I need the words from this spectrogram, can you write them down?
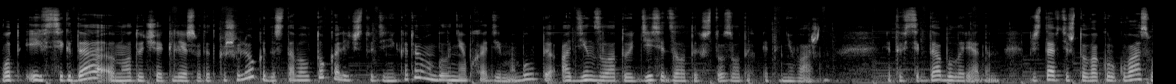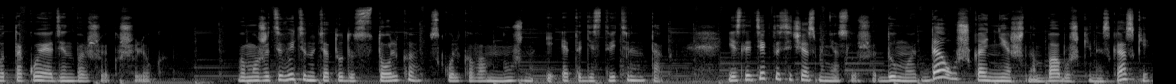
Вот и всегда молодой человек лез в этот кошелек и доставал то количество денег, которое ему было необходимо. Был ты один золотой, 10 золотых, 100 золотых, это не важно. Это всегда было рядом. Представьте, что вокруг вас вот такой один большой кошелек. Вы можете вытянуть оттуда столько, сколько вам нужно. И это действительно так. Если те, кто сейчас меня слушает, думают, да уж, конечно, бабушкины сказки,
